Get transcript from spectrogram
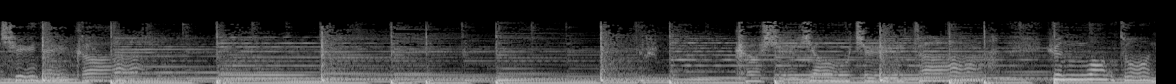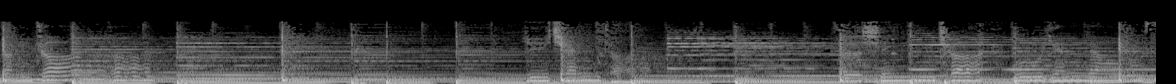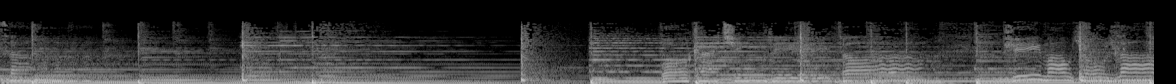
去那个，可是幼稚的愿望多难得。以前的自行车五颜六色。我该经历的皮毛有了，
